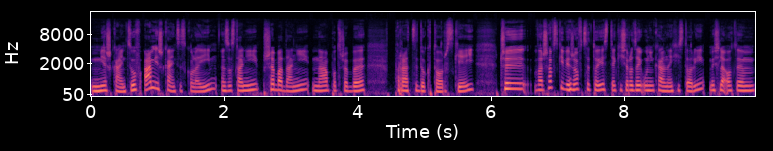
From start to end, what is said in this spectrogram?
mieszkańców, a mieszkańcy z kolei zostali przebadani na potrzeby pracy doktorskiej. Czy warszawskie wieżowce to jest jakiś rodzaj unikalnej historii? Myślę o tym,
